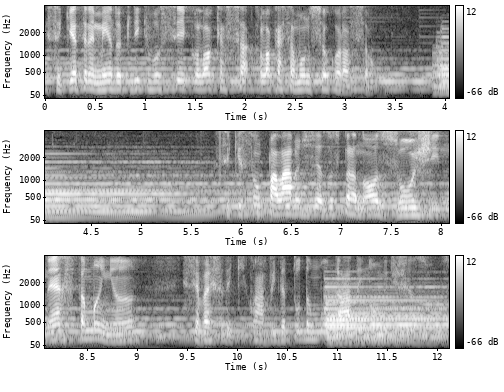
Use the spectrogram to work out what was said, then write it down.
Isso aqui é tremendo, eu queria que você coloque essa, coloque essa mão no seu coração. Isso aqui são palavras de Jesus para nós hoje, nesta manhã. Você vai sair daqui com a vida toda mudada em nome de Jesus.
